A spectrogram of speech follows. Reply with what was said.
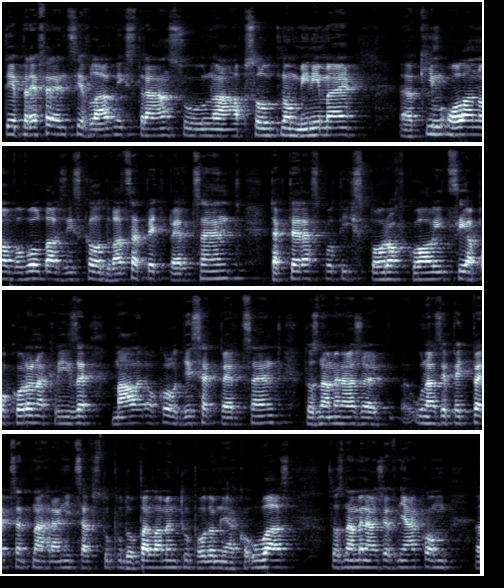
Tie preferencie vládnych strán sú na absolútnom minime kým Olano vo voľbách získalo 25%, tak teraz po tých sporoch v koalícii a po koronakríze má len okolo 10%. To znamená, že u nás je 5% hranica vstupu do parlamentu, podobne ako u vás. To znamená, že v nejakom, eh,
